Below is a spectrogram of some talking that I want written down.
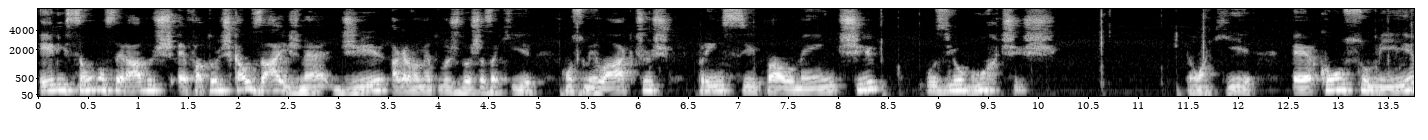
eles são considerados é, fatores causais né, de agravamento dos doxas aqui consumir lácteos, principalmente os iogurtes. Então aqui é consumir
